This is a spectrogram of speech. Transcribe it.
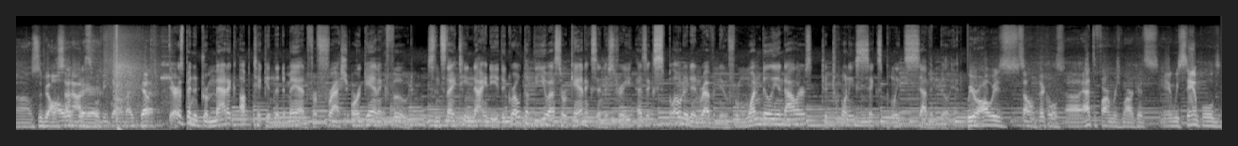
Uh, this will be all, All sent of out of this here. will be gone by Yep. There has been a dramatic uptick in the demand for fresh, organic food. Since 1990, the growth of the U.S. organics industry has exploded in revenue from $1 billion to 26.7 billion. We were always selling pickles uh, at the farmers markets, and we sampled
